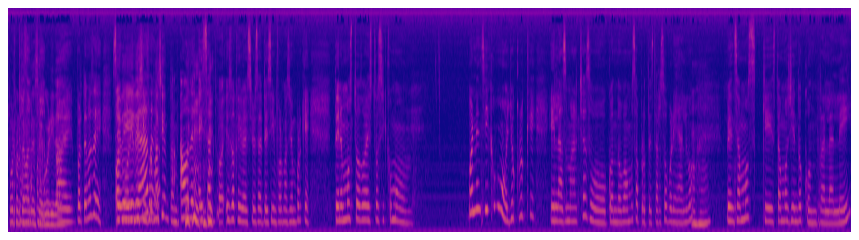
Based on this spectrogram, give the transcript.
por, temas de seguridad. por temas de seguridad. O de desinformación también. Ah, exacto, es lo que iba a decir, o sea, desinformación, porque tenemos todo esto así como... Bueno, en sí como yo creo que en las marchas o cuando vamos a protestar sobre algo, pensamos que estamos yendo contra la ley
